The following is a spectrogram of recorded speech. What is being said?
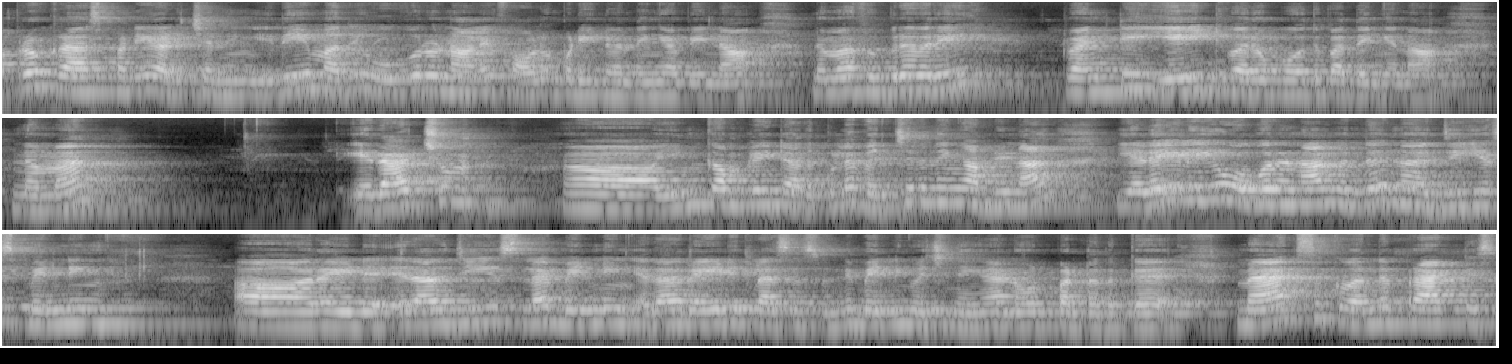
அப்புறம் கிராஸ் பண்ணி அடிச்சிருந்தீங்க இதே மாதிரி ஒவ்வொரு நாளையும் ஃபாலோ பண்ணிட்டு வந்தீங்க அப்படின்னா நம்ம பிப்ரவரி டுவெண்ட்டி எயிட் வரும்போது பார்த்திங்கன்னா நம்ம ஏதாச்சும் இன்கம்ப்ளீட் அதுக்குள்ளே வச்சுருந்தீங்க அப்படின்னா இடையிலையும் ஒவ்வொரு நாள் வந்து நான் ஜிஎஸ் பெண்டிங் ரைடு ஏதாவது ஜிஎஸ்சில் பெண்டிங் ஏதாவது ரைடு கிளாஸஸ் வந்து பெண்டிங் வச்சுருந்தீங்கன்னா நோட் பண்ணுறதுக்கு மேக்ஸுக்கு வந்து ப்ராக்டிஸ்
